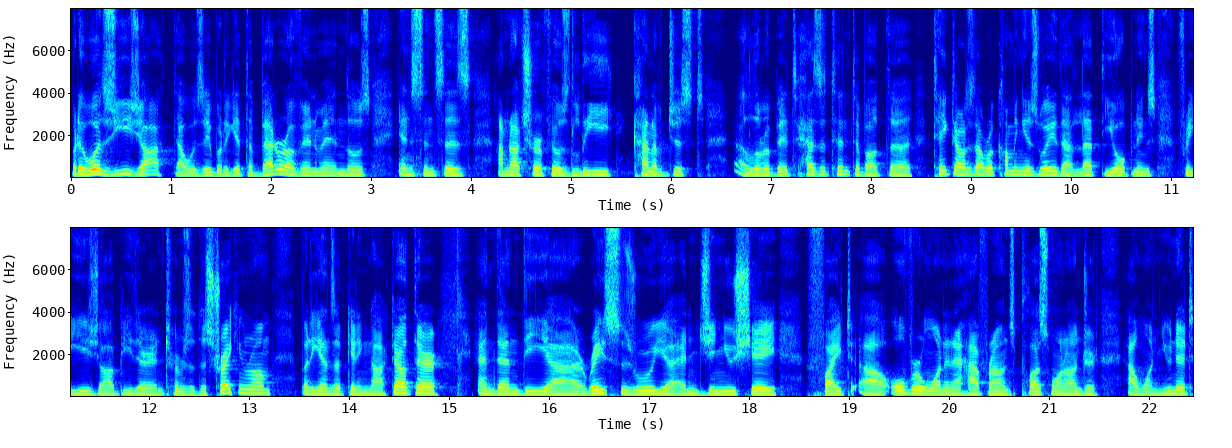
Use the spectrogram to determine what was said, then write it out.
But it was Yi that was able to get the better of him in those instances. I'm not sure if it was Lee kind of just a little bit hesitant about the takedowns that were coming his way that let the openings for Yijia be there in terms of the striking realm, but he ends up getting knocked out there. And then the uh, Suzuruya and Jin Yushie fight uh, over one and a half rounds plus 100 at one unit.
